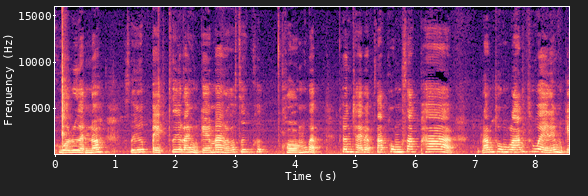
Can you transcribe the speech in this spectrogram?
ครัวเรือนเนาะซื้อเป็ดซื้ออะไรของแกมั่งแล้วก็ซื้อของแบบเครื่องใช้แบบซักพงซักผ้าล้างทงล้างถ้วยอะไรของแก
